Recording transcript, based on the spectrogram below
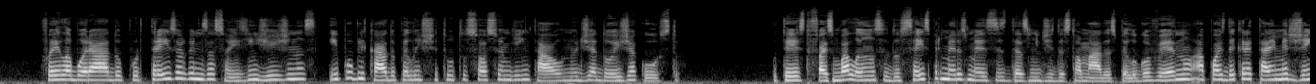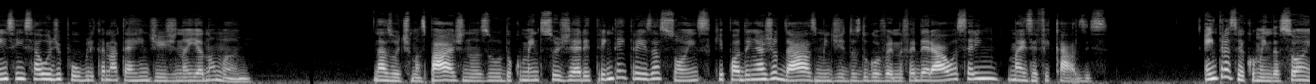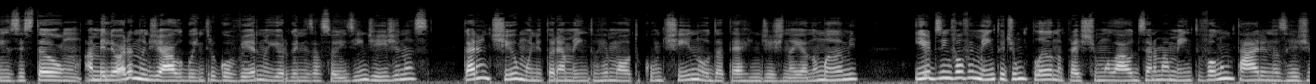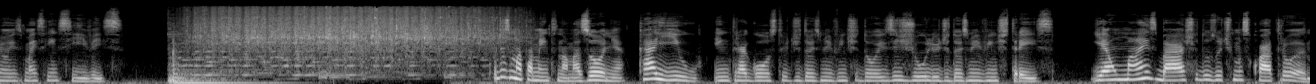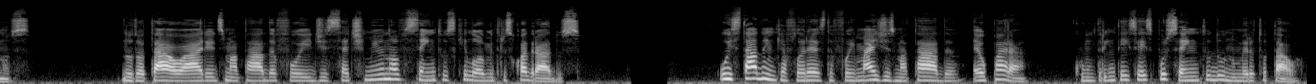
foi elaborado por três organizações indígenas e publicado pelo Instituto Socioambiental no dia 2 de agosto. O texto faz um balanço dos seis primeiros meses das medidas tomadas pelo governo após decretar emergência em saúde pública na terra indígena Yanomami. Nas últimas páginas, o documento sugere 33 ações que podem ajudar as medidas do governo federal a serem mais eficazes. Entre as recomendações estão a melhora no diálogo entre o governo e organizações indígenas, garantir o monitoramento remoto contínuo da terra indígena Yanomami, e o desenvolvimento de um plano para estimular o desarmamento voluntário nas regiões mais sensíveis. O desmatamento na Amazônia caiu entre agosto de 2022 e julho de 2023 e é o mais baixo dos últimos quatro anos. No total, a área desmatada foi de 7.900 quilômetros quadrados. O estado em que a floresta foi mais desmatada é o Pará, com 36% do número total.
